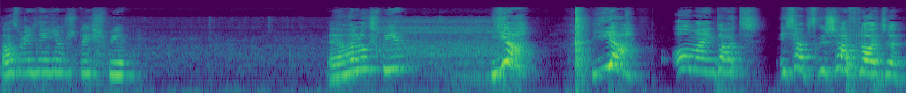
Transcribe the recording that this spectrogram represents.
Lass mich nicht im Stich spielen. Äh, hallo Spiel? Ja! Ja! Oh mein Gott! Ich hab's geschafft, Leute!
